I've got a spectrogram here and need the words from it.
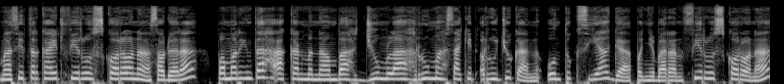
Masih terkait virus corona, saudara, pemerintah akan menambah jumlah rumah sakit rujukan untuk siaga penyebaran virus corona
